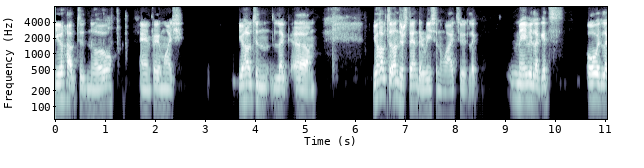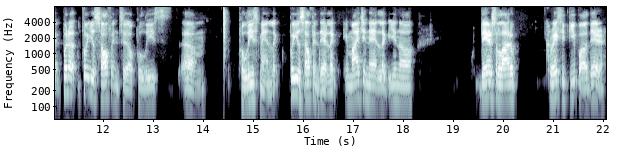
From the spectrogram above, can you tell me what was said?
you have to know and very much you have to like um you have to understand the reason why to like maybe like it's or like put a put yourself into a police um policeman like put yourself in there like imagine it like you know there's a lot of crazy people out there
